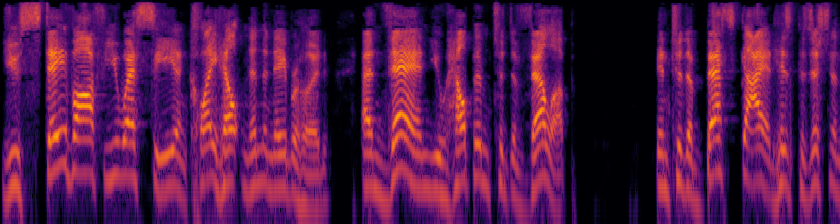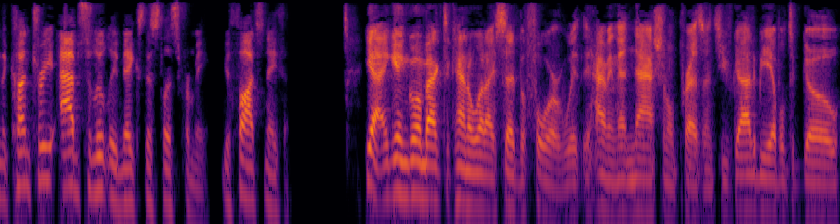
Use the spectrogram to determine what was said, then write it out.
you stave off USC and Clay Helton in the neighborhood, and then you help him to develop into the best guy at his position in the country absolutely makes this list for me. Your thoughts, Nathan? Yeah, again, going back to kind of what I said before with having that national presence, you've got to be able to go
